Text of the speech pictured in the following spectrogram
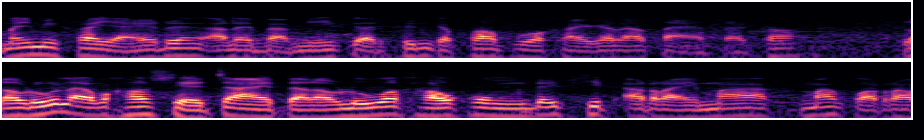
ไม่มีใครอยากให้เรื่องอะไรแบบนี้เกิดขึ้นกับครอบครัวใครก็แล้วแต่ แต่ก็เรารู้แหละว่าเขาเสียใจ แต่เรารู้ว่าเขาคงได้คิดอะไรมากมากกว่าเรา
